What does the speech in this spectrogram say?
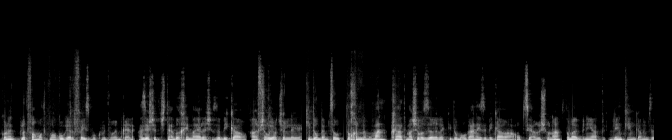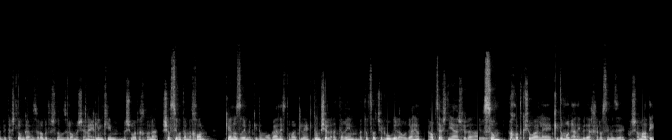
כל מיני פלטפורמות כמו גוגל פייסבוק ודברים כאלה. אז יש את שתי הדרכים האלה שזה בעיקר האפשרויות של אה, קידום באמצעות תוכן ממומן מבחינת מה שעוזר לקידום אורגני זה בעיקר האופציה הראשונה זאת אומרת בניית לינקים גם אם זה בתשלום גם אם זה לא בתשלום זה לא משנה לינקים בשורה התחתונה שעושים אותם נכון כן עוזרים לקידום אורגני זאת אומרת לקידום של אתרים בתוצאות של גוגל האורגניות. האופציה השנייה של הפרסום פחות קשורה לקידום אורגני בדרך כלל עושים את זה כמו שאמרתי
